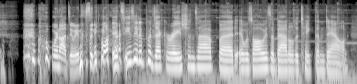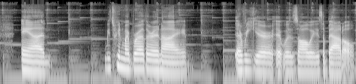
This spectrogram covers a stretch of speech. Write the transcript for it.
we're not doing this anymore. It's easy to put decorations up, but it was always a battle to take them down. And between my brother and I, every year it was always a battle.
